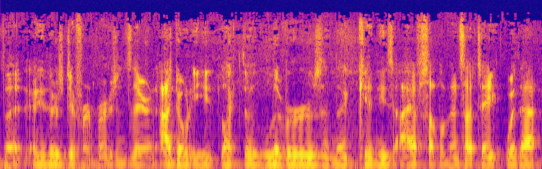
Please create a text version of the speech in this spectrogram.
but I mean, there's different versions there. And I don't eat like the livers and the kidneys. I have supplements I take with that.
